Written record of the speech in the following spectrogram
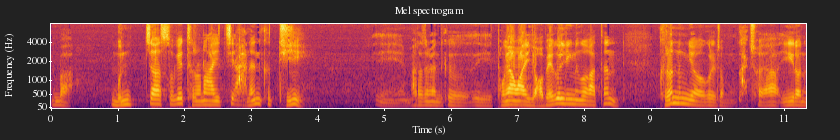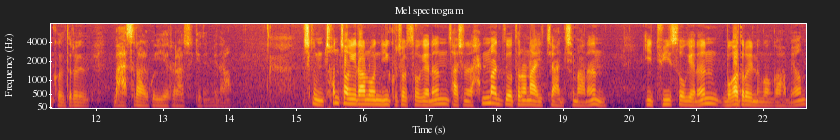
뭐 문자 속에 드러나 있지 않은 그 뒤, 말하자면 그 동양화의 여백을 읽는 것 같은 그런 능력을 좀 갖춰야 이런 글들을 맛을 알고 이해를 할 수 있게 됩니다. 지금 천청이라는 이 구절 속에는 사실은 한마디도 드러나 있지 않지만은 이 뒤 속에는 뭐가 들어있는 건가 하면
